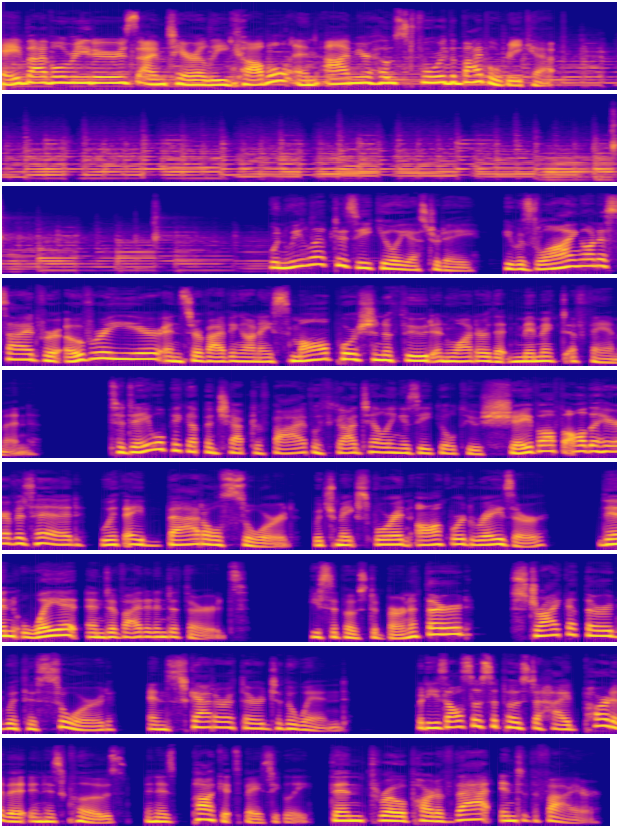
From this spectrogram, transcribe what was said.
Hey, Bible readers, I'm Tara-Leigh Cobble, and I'm your host for the Bible Recap. When we left Ezekiel yesterday, he was lying on his side for over a year and surviving on a small portion of food and water that mimicked a famine. Today we'll pick up in chapter 5 with God telling Ezekiel to shave off all the hair of his head with a battle sword, which makes for an awkward razor, then weigh it and divide it into thirds. He's supposed to burn a third, strike a third with his sword, and scatter a third to the wind. But he's also supposed to hide part of it in his clothes, in his pockets basically, then throw a part of that into the fire.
